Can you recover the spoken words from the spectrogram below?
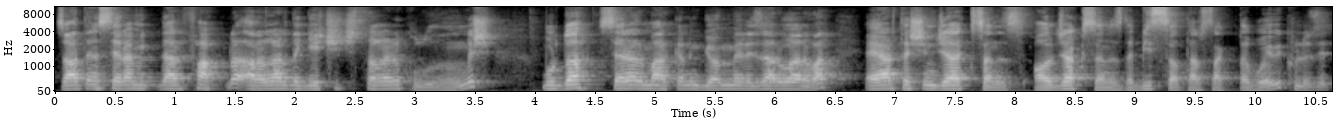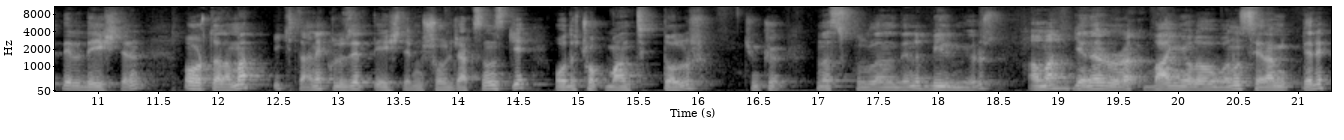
Zaten seramikler farklı. Aralarda geçiş çıtaları kullanılmış. Burada Serel markanın gömme rezervuarı var. Eğer taşınacaksanız, alacaksanız da biz satarsak da bu evi klozetleri değiştirin. Ortalama iki tane klozet değiştirmiş olacaksınız ki o da çok mantıklı olur. Çünkü nasıl kullanıldığını bilmiyoruz. Ama genel olarak banyo lavabonun seramikleri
